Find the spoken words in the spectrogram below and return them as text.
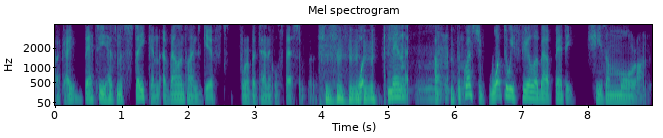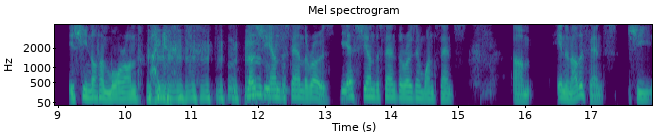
Okay, Betty has mistaken a Valentine's gift for a botanical specimen. what, and then uh, the question: What do we feel about Betty? She's a moron. Is she not a moron? Like, does she understand the rose? Yes, she understands the rose in one sense. Um, in another sense, she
